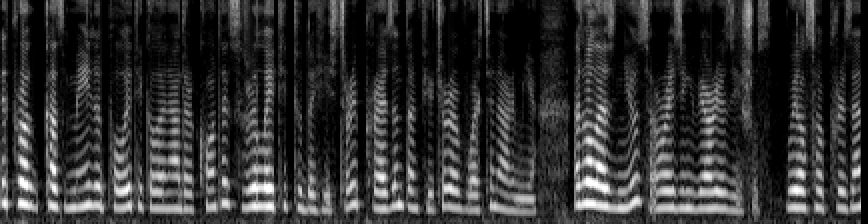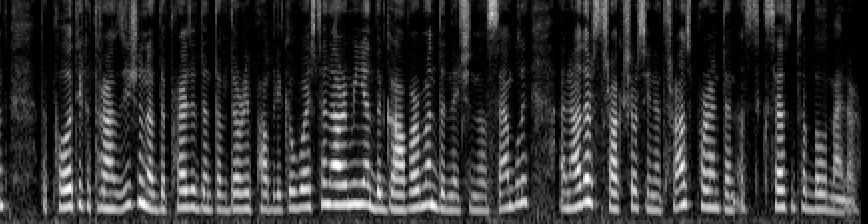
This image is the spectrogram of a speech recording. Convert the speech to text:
It broadcasts mainly political and other contexts related to the history, present and future of Western Armenia, as well as news raising various issues. We also present the political transition of the President of the Republic of Western Armenia, the government, the National Assembly, and other structures in a transparent and accessible manner.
